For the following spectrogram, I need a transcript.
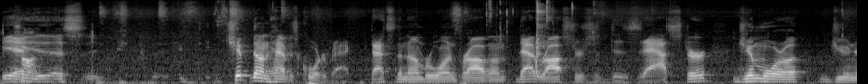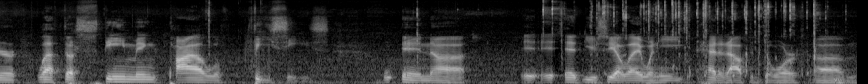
Yeah, Sean. it's, Chip doesn't have his quarterback. That's the number one problem. That roster's a disaster. Jim Mora Jr. left a steaming pile of feces in uh, i- i- at UCLA when he headed out the door um,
